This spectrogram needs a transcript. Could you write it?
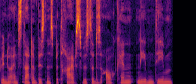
wenn du ein Startup-Business betreibst, wirst du das auch kennen, neben dem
